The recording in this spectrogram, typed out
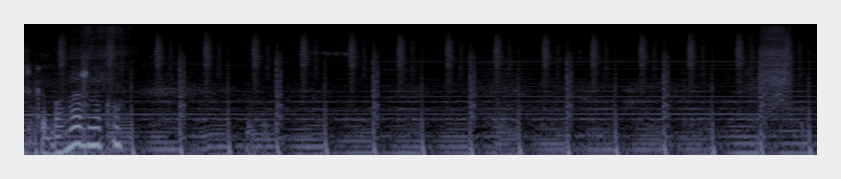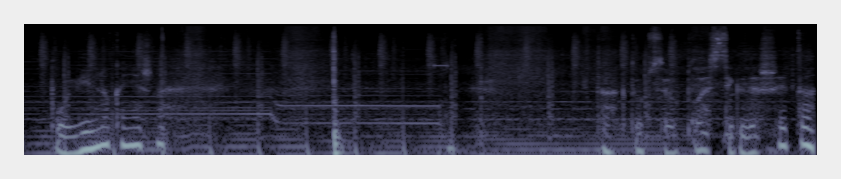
Кришка багажнику. Повільно, звісно. Так, тут все в пластик зашито.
